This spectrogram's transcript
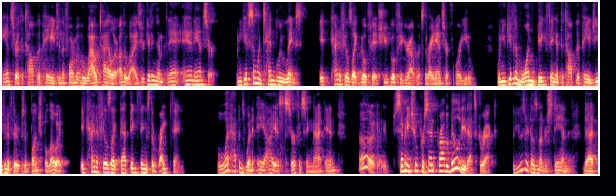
answer at the top of the page in the form of a wow tile or otherwise, you're giving them an, an answer. When you give someone 10 blue links, it kind of feels like go fish. You go figure out what's the right answer for you. When you give them one big thing at the top of the page, even if there's a bunch below it, it kind of feels like that big thing's the right thing. Well, what happens when AI is surfacing that and 72% probability that's correct. The user doesn't understand that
